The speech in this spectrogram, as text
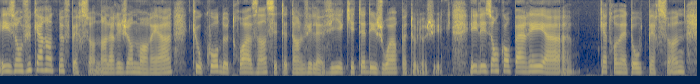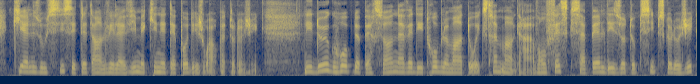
Et ils ont vu 49 personnes dans la région de Montréal qui, au cours de trois ans, s'étaient enlevé la vie et qui étaient des joueurs pathologiques. Et ils les ont comparés à 80 autres personnes qui, elles aussi, s'étaient enlevées la vie, mais qui n'étaient pas des joueurs pathologiques. Les deux groupes de personnes avaient des troubles mentaux extrêmement graves. On fait ce qui s'appelle des autopsies psychologiques.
